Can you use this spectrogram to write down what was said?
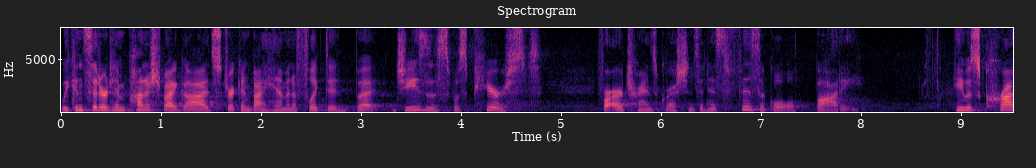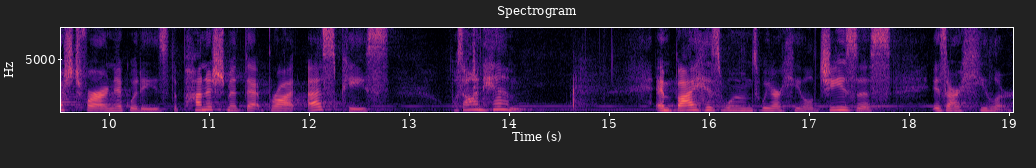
We considered him punished by God, stricken by him, and afflicted, but Jesus was pierced for our transgressions in his physical body. He was crushed for our iniquities. The punishment that brought us peace was on him. And by his wounds we are healed. Jesus is our healer.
